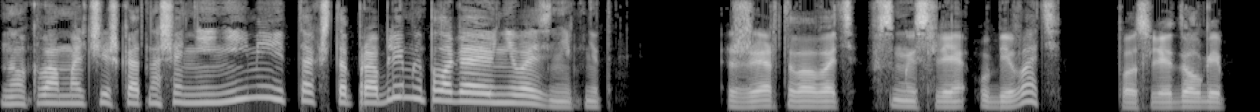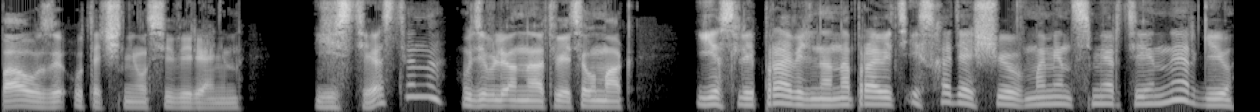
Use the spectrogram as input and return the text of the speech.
Но к вам мальчишка отношений не имеет, так что проблемы, полагаю, не возникнет. Жертвовать в смысле убивать? После долгой паузы уточнил северянин. «Естественно», — удивленно ответил маг. «Если правильно направить исходящую в момент смерти энергию,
